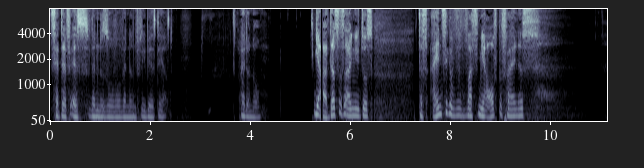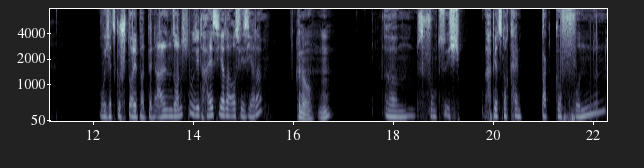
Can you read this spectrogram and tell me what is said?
ZFS, wenn du so, wenn du ein FreeBSD hast. I don't know. Ja, das ist eigentlich das, das einzige, was mir aufgefallen ist, wo ich jetzt gestolpert bin. Ansonsten sieht High Sierra aus wie Sierra. Genau. Hm? Ähm, es funktioniert. Ich habe jetzt noch keinen Bug gefunden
